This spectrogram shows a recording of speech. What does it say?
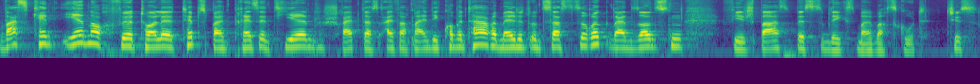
Was kennt ihr noch für tolle Tipps beim Präsentieren? Schreibt das einfach mal in die Kommentare, meldet uns das zurück. Und ansonsten viel Spaß, bis zum nächsten Mal. Macht's gut. Tschüss.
